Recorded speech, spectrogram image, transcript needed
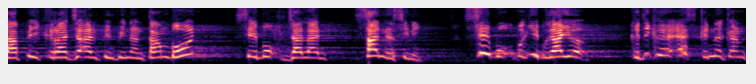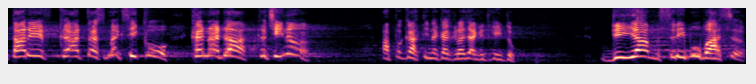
Tapi kerajaan pimpinan Tambun sibuk jalan sana sini. Sibuk pergi beraya. Ketika AS kenakan tarif ke atas Mexico, Kanada, ke China. Apakah tindakan kerajaan ketika itu? Diam seribu bahasa.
